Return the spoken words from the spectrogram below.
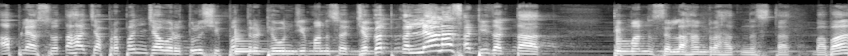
आपल्या स्वतःच्या प्रपंचावर तुळशी पत्र ठेवून जी माणसं जगत कल्याणासाठी जगतात ती माणसं लहान राहत नसतात. बाबा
